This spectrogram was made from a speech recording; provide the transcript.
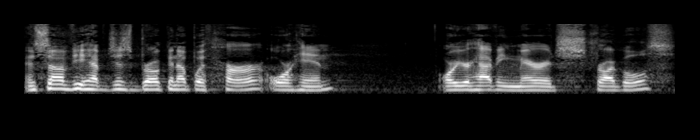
And some of you have just broken up with her or him, or you're having marriage struggles.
